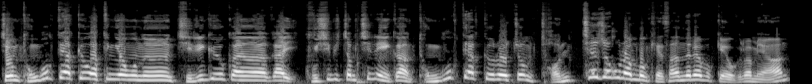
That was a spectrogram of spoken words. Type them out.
지금 동국대학교 같은 경우는 지리교육과가 92.7이니까 동국대학교를 좀 전체적으로 한번 계산을 해볼게요. 그러면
